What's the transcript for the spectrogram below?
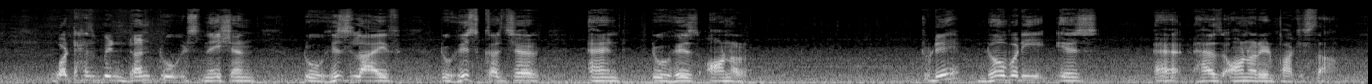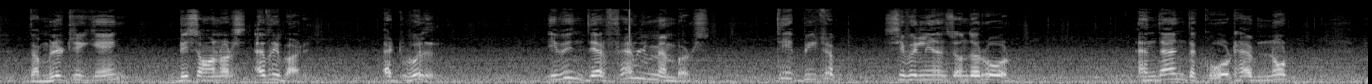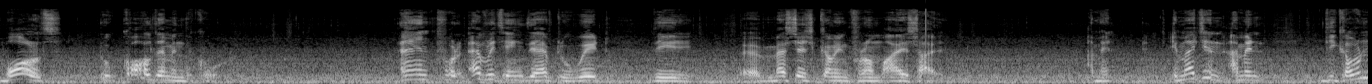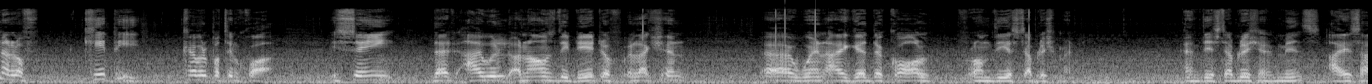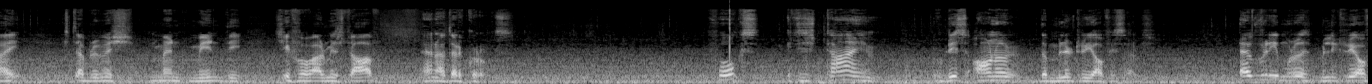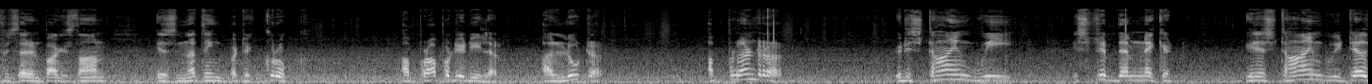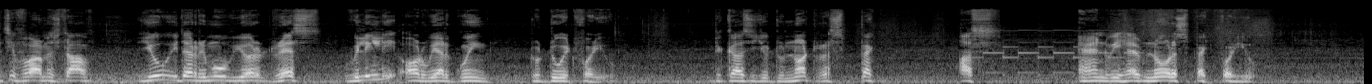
what has been done to its nation, to his life, to his culture, and to his honor. Today, nobody is uh, has honor in Pakistan. The military gang dishonors everybody at will even their family members, they beat up civilians on the road. And then the court have no balls to call them in the court. And for everything, they have to wait the uh, message coming from ISI. I mean, imagine, I mean, the governor of KP, Khyber Pakhtunkhwa, is saying that I will announce the date of election uh, when I get the call from the establishment. And the establishment means ISI, establishment means the Chief of Army Staff and other crooks. Folks, it is time to dishonor the military officers. Every military officer in Pakistan is nothing but a crook, a property dealer, a looter, a plunderer, it is time we strip them naked. It is time we tell Chief of Army Staff, you either remove your dress willingly or we are going to do it for you. Because you do not respect us and we have no respect for you.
